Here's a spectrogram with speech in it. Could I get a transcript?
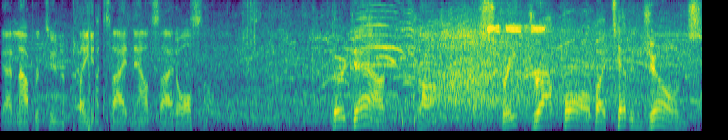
Got an opportunity to play inside and outside also. Third down. Straight drop ball by Tevin Jones.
